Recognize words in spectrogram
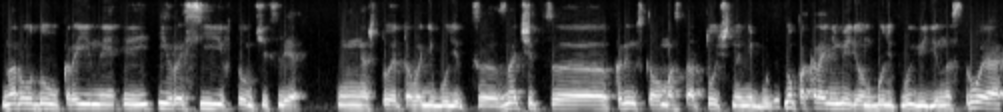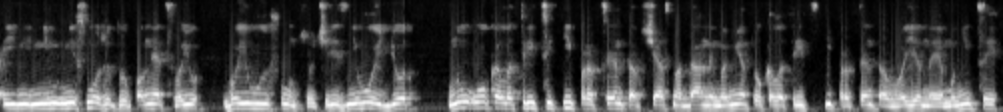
народу Украины и, и России в том числе, что этого не будет. Значит, э, Крымского моста точно не будет. Ну, по крайней мере, он будет выведен из строя и не, не сможет выполнять свою боевую функцию. Через него идет ну, около 30%, сейчас на данный момент около 30% военной амуниции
